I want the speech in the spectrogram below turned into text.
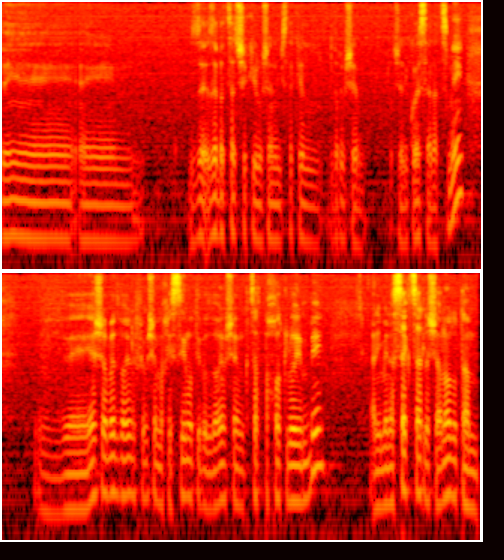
וזה זה בצד שכאילו, שאני מסתכל דברים ש, שאני כועס על עצמי. ויש הרבה דברים לפעמים שמכעיסים אותי בדברים שהם קצת פחות תלויים בי. אני מנסה קצת לשנות אותם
